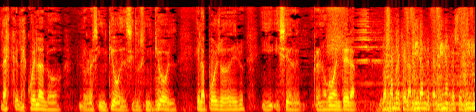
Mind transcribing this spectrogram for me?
la, escuela lo, lo, resintió, es decir, lo sintió el, el apoyo de ellos y, se renovó entera. Los hombres que la miran determinan que su mini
